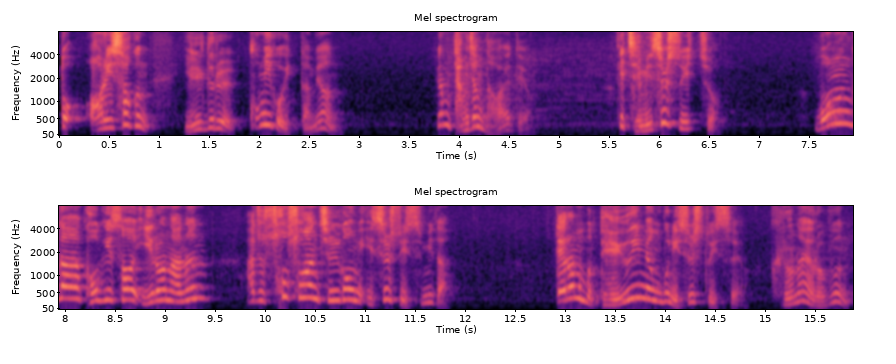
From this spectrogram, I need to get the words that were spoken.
또 어리석은 일들을 꾸미고 있다면 여러분 당장 나와야 돼요. 그게 재밌을 수 있죠. 뭔가 거기서 일어나는 아주 소소한 즐거움이 있을 수 있습니다. 때로는 뭐 대의 명분이 있을 수도 있어요. 그러나 여러분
